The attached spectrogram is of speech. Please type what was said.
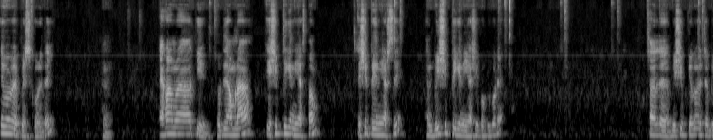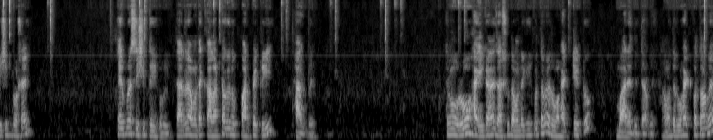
এভাবে পেস্ট করে দেই। হুম, এখন আমরা কি, যদি আমরা এ শিপ থেকে নিয়ে আসতাম এ শিপ থেকে নিয়ে আসছি বি শিপ থেকে নিয়ে আসি কপি করে, তাহলে বি শিপ গেল, এটা বি শিপ বসাই, এরপরে সি শিপ থেকে কপি তাহলে আমাদের কালারটাও কিন্তু পারফেক্টলি থাকবে। এবং রো হাই এখানে যা শুধু আমাদের কি করতে হবে? রো হাইটটা একটু বাড়িয়ে দিতে হবে। আমাদের রো হাইট কত হবে?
